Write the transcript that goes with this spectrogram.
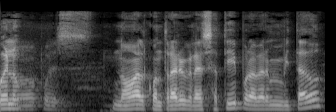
Bueno, No, pues no, al contrario, gracias a ti por haberme invitado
